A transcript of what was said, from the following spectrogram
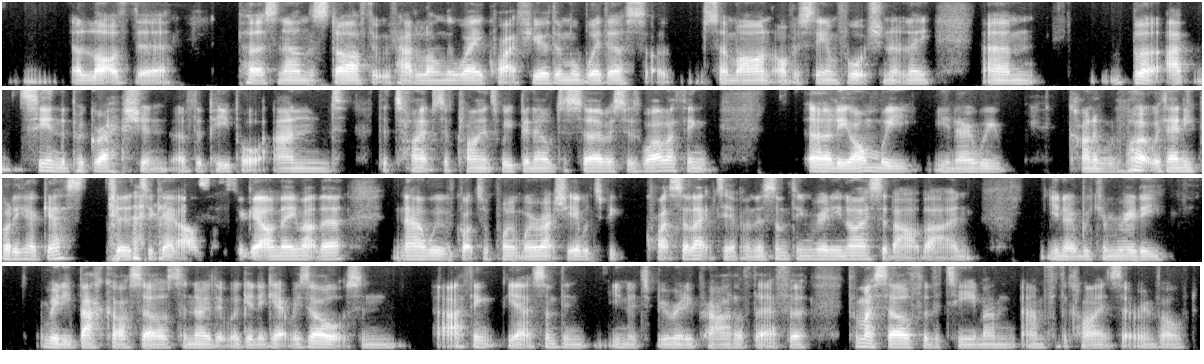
a lot of the personnel and the staff that we've had along the way quite a few of them are with us uh, some aren't obviously unfortunately um, but I'm seeing the progression of the people and the types of clients we've been able to service as well i think early on we you know we kind of would work with anybody, I guess, to, to get us to get our name out there. Now we've got to a point where we're actually able to be quite selective, and there's something really nice about that. And you know, we can really, really back ourselves to know that we're going to get results. And I think, yeah, something you know to be really proud of there for for myself, for the team, and and for the clients that are involved.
